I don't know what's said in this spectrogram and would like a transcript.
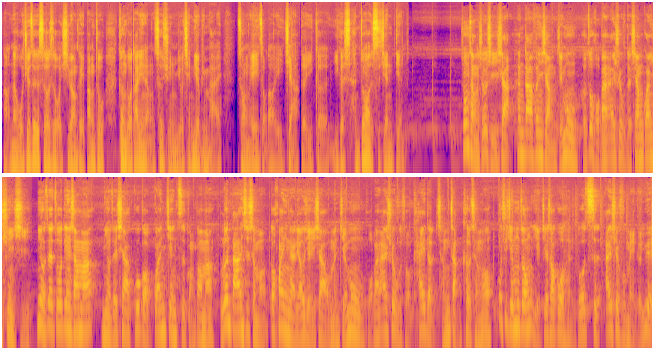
啊，那我觉得这个时候是我希望可以帮助更多大店长社群有潜力的品牌从 A 走到 A 加的一个一个很重要的时间点。中场休息一下，和大家分享节目合作伙伴 iCHEF 的相关讯息。你有在做电商吗？你有在下 Google 关键字广告吗？不论答案是什么，都欢迎来了解一下我们节目伙伴 iCHEF 所开的成长课程哦。过去节目中也介绍过很多次，iCHEF 每个月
